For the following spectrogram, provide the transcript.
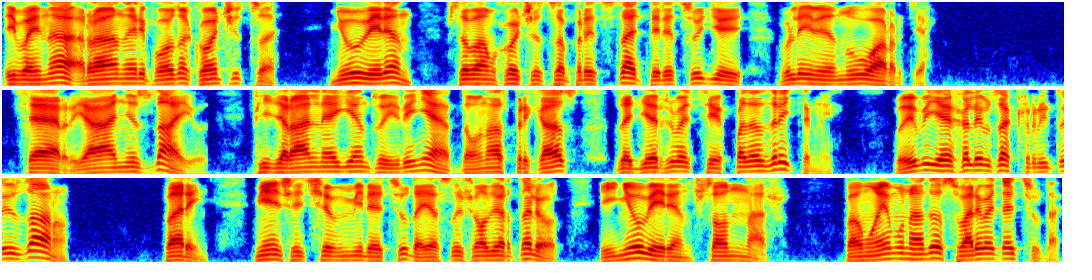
и война рано или поздно кончится. Не уверен, что вам хочется предстать перед судьей в Ливенуарте». «Сэр, я не знаю, федеральный агент вы или нет, но у нас приказ задерживать всех подозрительных. Вы въехали в закрытую зону. Парень, меньше чем в миле отсюда я слышал вертолет и не уверен, что он наш. По-моему, надо сваливать отсюда.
